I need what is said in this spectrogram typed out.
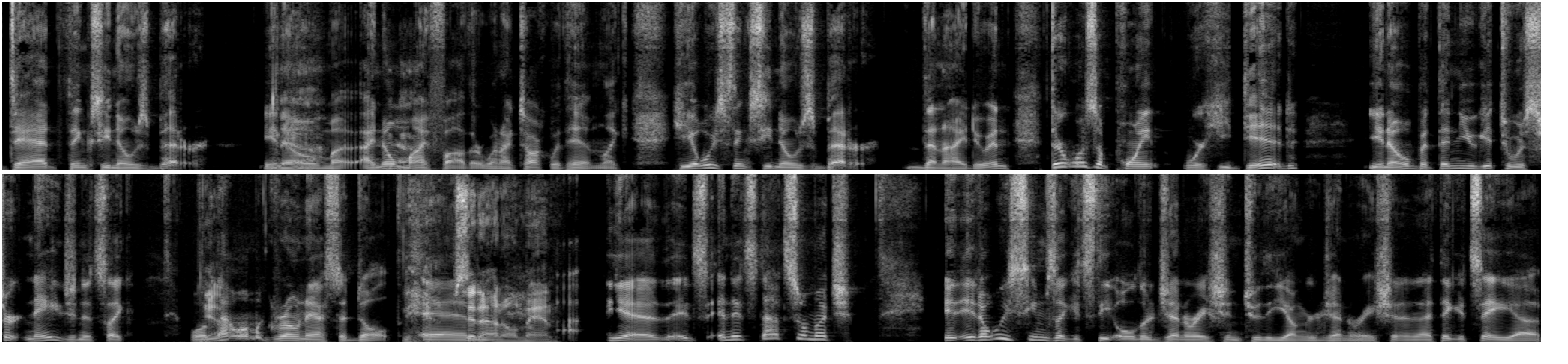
dad thinks he knows better. You know, Yeah. my, I know Yeah. my father when I talk with him, like he always thinks he knows better than I do. And there was a point where he did, you know, but then you get to a certain age and it's like, well, Yeah. now I'm a grown ass adult. Yeah, sit down, old man. yeah it's and it's not so much it, it always seems like it's the older generation to the younger generation and i think it's a uh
